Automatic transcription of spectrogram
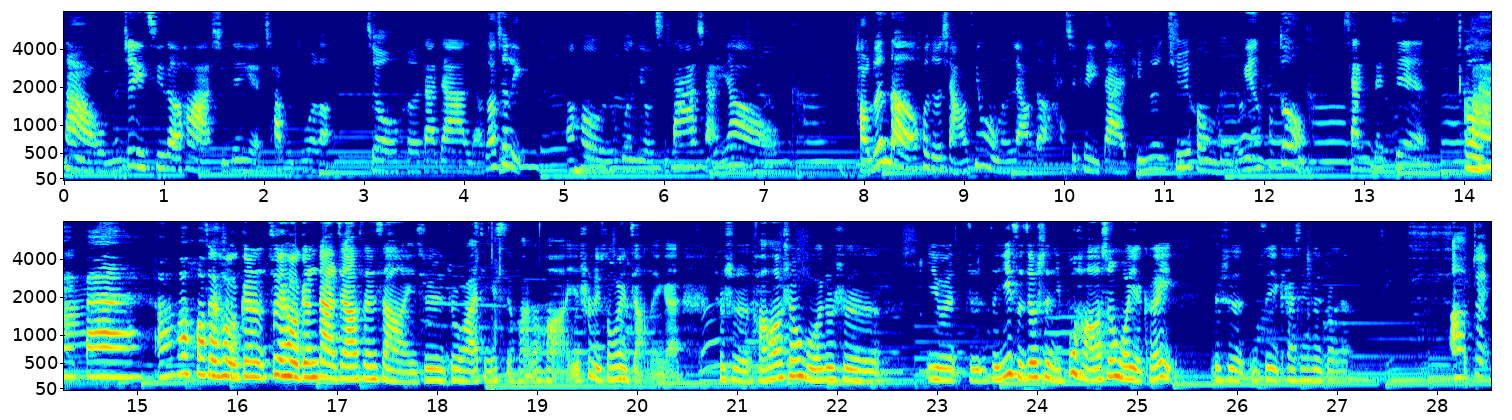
那我们这一期的话，时间也差不多了，就和大家聊到这里。然后，如果你有其他想要讨论的，或者想要听我们聊的，还是可以在评论区和我们留言互动。下次再见，拜拜啊！最后跟最后跟大家分享一句，就是我还挺喜欢的话，也是李松蔚讲的，应该就是好好生活，就是因为这的意思就是你不好好生活也可以，就是你自己开心最重要。啊，对，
